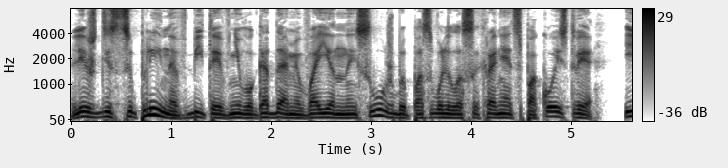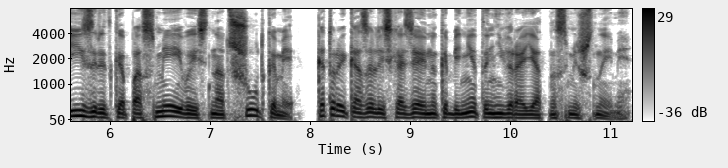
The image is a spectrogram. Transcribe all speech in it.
Лишь дисциплина, вбитая в него годами военной службы, позволила сохранять спокойствие и изредка посмеиваясь над шутками, которые казались хозяину кабинета невероятно смешными.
